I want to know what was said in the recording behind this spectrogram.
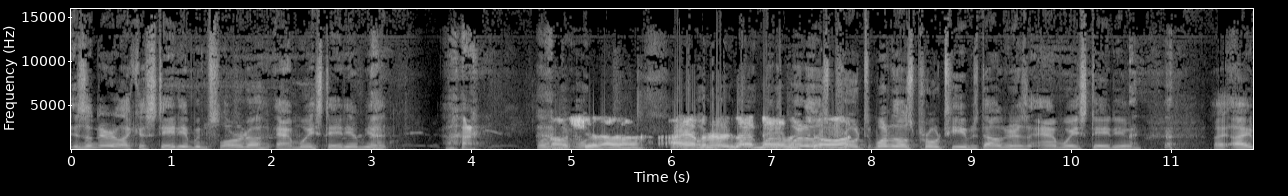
isn't there like a stadium in Florida, Amway Stadium yet? Oh shit! I, uh, I haven't heard that One- name One, of those until. pro, Uh, one of those pro teams down there has an Amway Stadium. I, I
